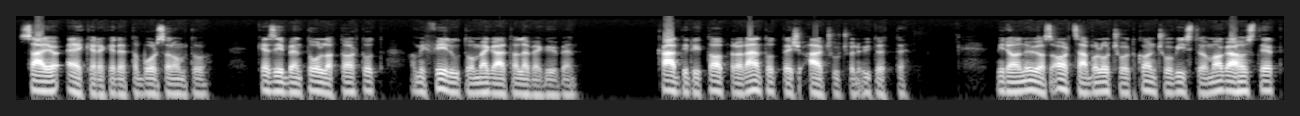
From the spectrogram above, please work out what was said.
Szája elkerekedett a borzalomtól. Kezében tollat tartott, ami félúton megállt a levegőben. Kádiri talpra rántotta és álcsúcson ütötte. Mire a nő az arcába locsolt kancsó víztől magához tért,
